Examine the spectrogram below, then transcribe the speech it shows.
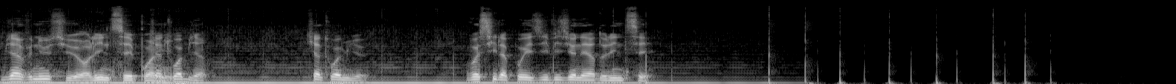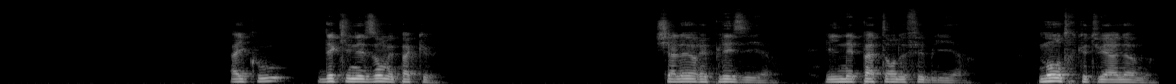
Bienvenue sur l'INSEE.me. Tiens-toi bien. Tiens-toi mieux. Voici la poésie visionnaire de l'INSEE. Haïku, déclinaison mais pas que. Chaleur et plaisir, il n'est pas temps de faiblir. Montre que tu es un homme.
